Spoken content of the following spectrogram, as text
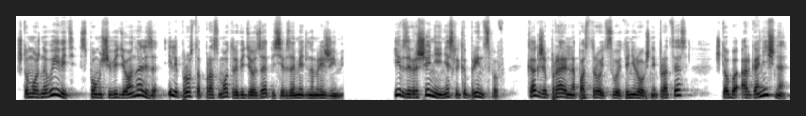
что можно выявить с помощью видеоанализа или просто просмотра видеозаписи в замедленном режиме. И в завершении несколько принципов, как же правильно построить свой тренировочный процесс, чтобы органично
